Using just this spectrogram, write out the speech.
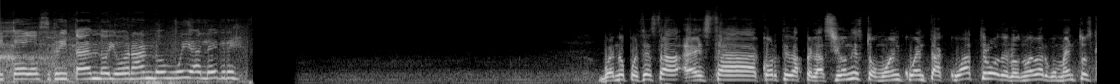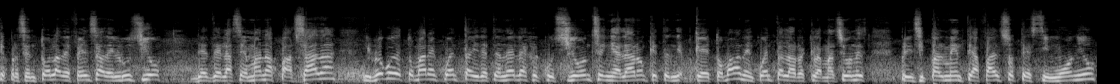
Y todos gritando, llorando, muy alegre. Bueno, pues esta, esta Corte de Apelaciones tomó en cuenta cuatro de los nueve argumentos que presentó la defensa de Lucio desde la semana pasada y luego de tomar en cuenta y detener la ejecución señalaron que, que tomaban en cuenta las reclamaciones principalmente a falso testimonio,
